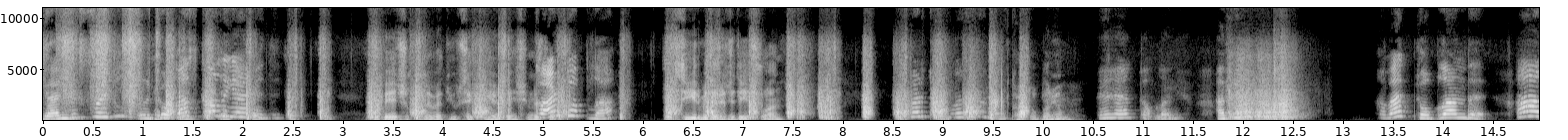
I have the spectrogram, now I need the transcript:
geldik sayılır. Çok az kaldı gelmedi. Tepeye çıktık evet yüksek bir yerdeyiz şimdi. Kar topla. Eksi 20 derecedeyiz şu an. Kar toplanıyor mu? Hı hı toplanıyor. Hafif. Ha bak toplandı. Aa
